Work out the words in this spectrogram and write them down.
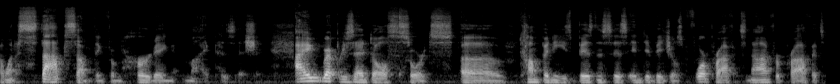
I want to stop something from hurting my position. I represent all sorts of companies, businesses, individuals, for profits, non for profits.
